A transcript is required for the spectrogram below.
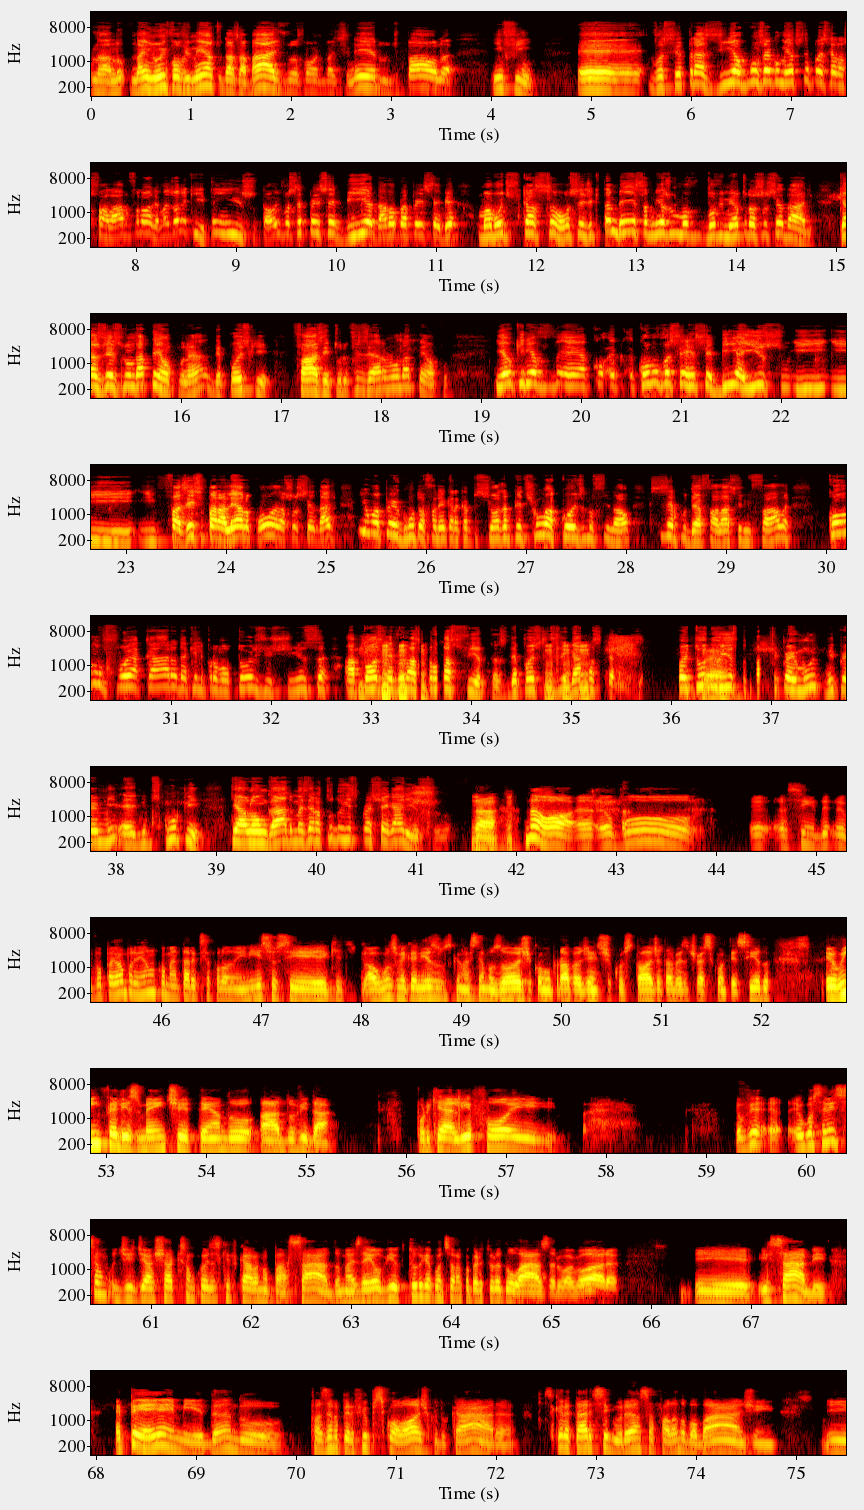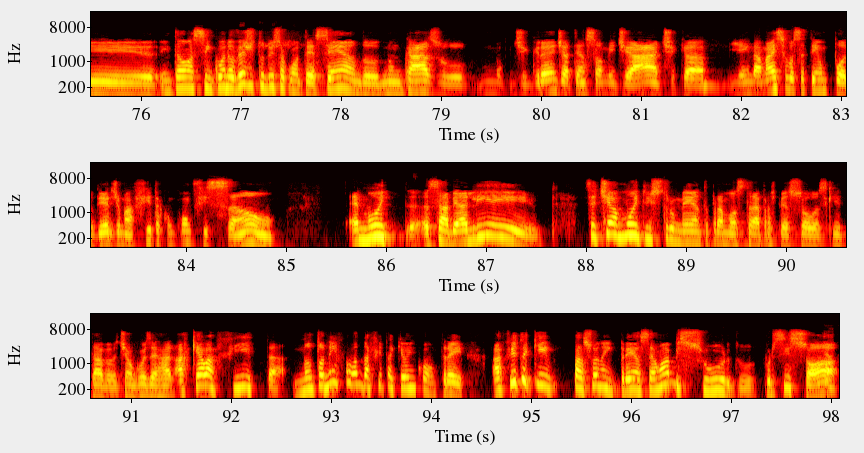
na, no, no, envolvimento das abaixo, do Oswaldo Marcineiro, de Paula, enfim é, você trazia alguns argumentos depois que elas falavam, falou, olha, mas olha aqui, tem isso tal, e você percebia, dava para perceber uma modificação, ou seja, que também esse mesmo movimento da sociedade, que às vezes não dá tempo, né? Depois que fazem tudo que fizeram, não dá tempo. E eu queria é, é como você recebia isso e, e, e, fazer esse paralelo com a sociedade. E uma pergunta, eu falei que era capciosa, porque tinha uma coisa no final, que se você puder falar, você me fala, como foi a cara daquele promotor de justiça após a revelação das fitas, depois que desligaram as câmeras. Foi tudo é. isso. Me, permute, me, permi, eh, me desculpe ter alongado, mas era tudo isso para chegar nisso. Tá. Não, ó, é, eu vou. É, assim, eu vou pegar um primeiro comentário que você falou no início, se que alguns mecanismos que nós temos hoje, como o próprio agente de custódia, talvez não tivesse acontecido. Eu, infelizmente, tendo a duvidar. Porque ali foi eu, vi, eu gostaria de, de, de, achar que são coisas que ficaram no passado, mas aí eu vi tudo que aconteceu na cobertura do Lázaro agora, e, e sabe, é PM dando, fazendo perfil psicológico do cara, secretário de segurança falando bobagem. E então, assim, quando eu vejo tudo isso acontecendo, num caso de grande atenção midiática, e ainda mais se você tem um poder de uma fita com confissão, é muito, sabe, ali você tinha muito instrumento para mostrar para as pessoas que tava, tinha coisa errada. Aquela fita, não estou nem falando da fita que eu encontrei. A fita que passou na imprensa é um absurdo por si só.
